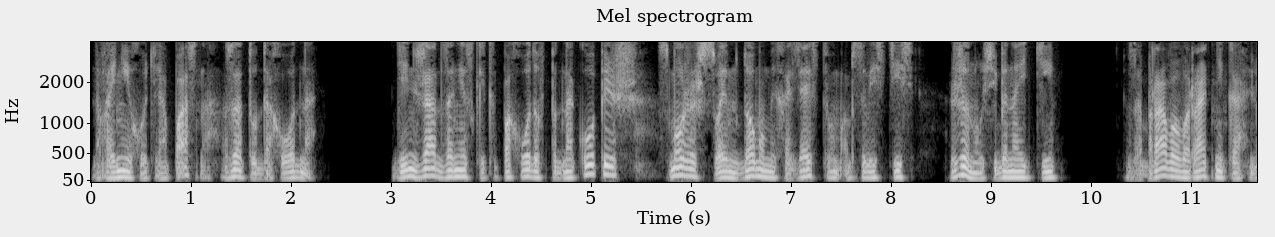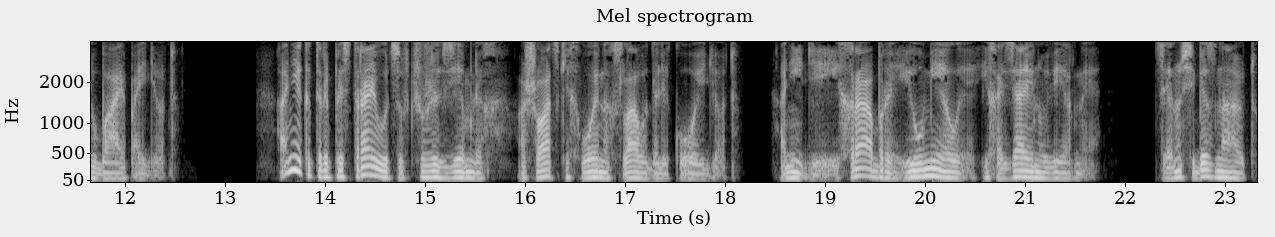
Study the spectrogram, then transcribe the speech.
На войне хоть и опасно, зато доходно. Деньжат за несколько походов поднакопишь, сможешь своим домом и хозяйством обзавестись, жену себе найти. За бравого ратника любая пойдет а некоторые пристраиваются в чужих землях, о шуатских войнах слава далеко идет. Они где и храбрые, и умелые, и хозяину верные. Цену себе знают,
